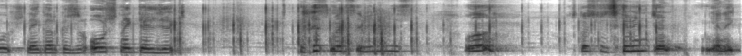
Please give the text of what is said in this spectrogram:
O Snake arkadaşlar. O Snake gelecek. Resmen seviniyoruz. Ulan arkadaşlar sevineceğim. Yani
